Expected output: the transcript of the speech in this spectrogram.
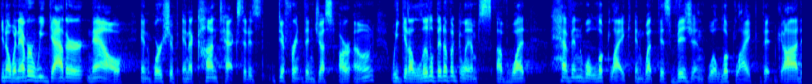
You know, whenever we gather now and worship in a context that is different than just our own, we get a little bit of a glimpse of what heaven will look like and what this vision will look like that God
